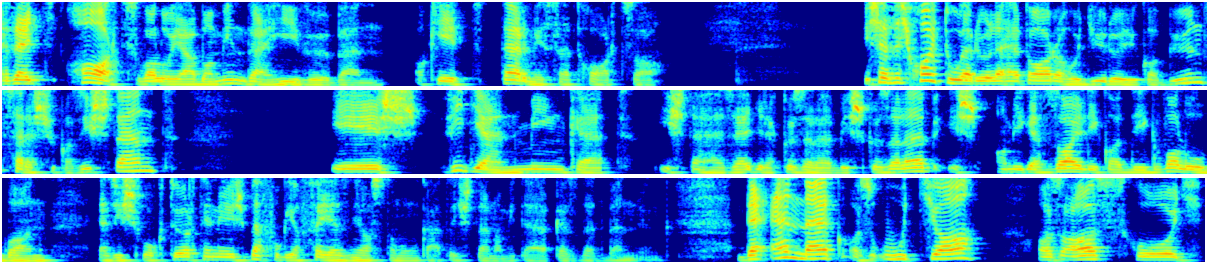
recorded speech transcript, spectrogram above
ez egy harc valójában minden hívőben, a két természet harca. És ez egy hajtóerő lehet arra, hogy gyűröljük a bűnt, szeressük az Istent, és vigyen minket Istenhez egyre közelebb és közelebb, és amíg ez zajlik, addig valóban ez is fog történni, és be fogja fejezni azt a munkát Isten, amit elkezdett bennünk. De ennek az útja az az, hogy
